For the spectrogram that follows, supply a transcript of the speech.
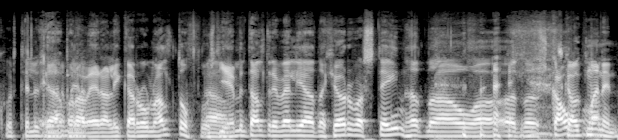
Eða bara að vera líka Ronaldo Þú veist, Já. ég myndi aldrei velja þarna Hjörvar Stein þarna á þarna, skákmann Skákmanninn.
